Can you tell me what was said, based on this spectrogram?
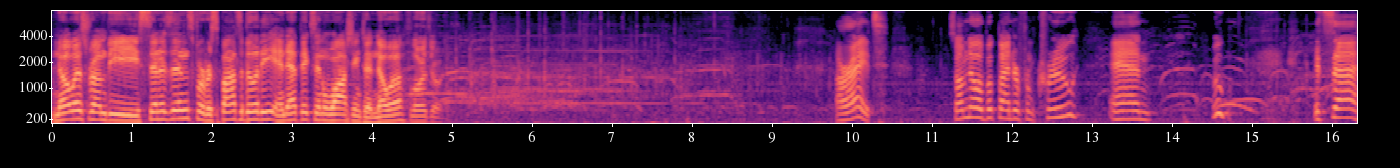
Noah's from the Citizens for Responsibility and Ethics in Washington. Noah, floor is yours. All right. So I'm Noah Bookbinder from CREW, and ooh, it's, uh,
